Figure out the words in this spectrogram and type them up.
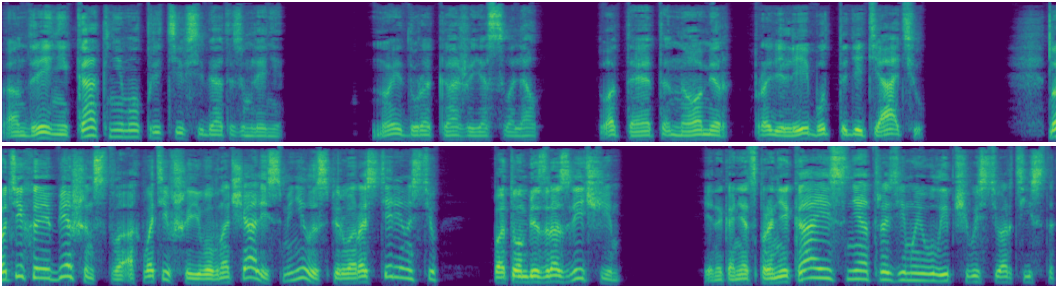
Андрей никак не мог прийти в себя от изумления. Но и дурака же я свалял. Вот это номер! Провели, будто дитятю. Но тихое бешенство, охватившее его вначале, сменилось сперва растерянностью, потом безразличием и, наконец, проникаясь неотразимой улыбчивостью артиста,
